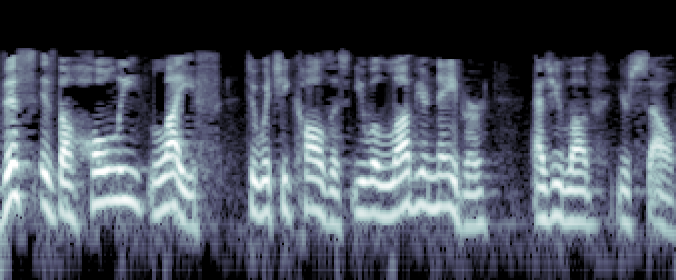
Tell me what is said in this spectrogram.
This is the holy life to which he calls us. You will love your neighbor as you love yourself.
